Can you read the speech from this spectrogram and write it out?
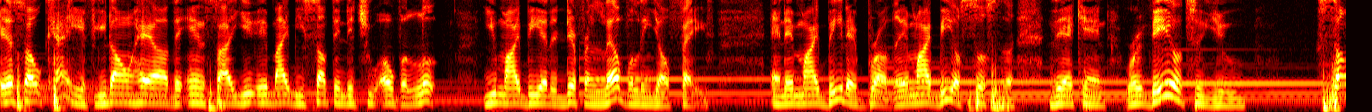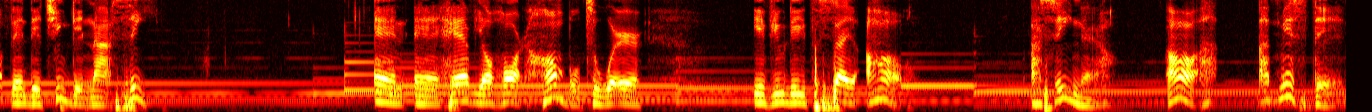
it's okay. If you don't have the insight, you, it might be something that you overlook you might be at a different level in your faith. And it might be that brother, it might be a sister that can reveal to you something that you did not see. And and have your heart humble to where if you need to say, Oh, I see now. Oh, I, I missed that.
